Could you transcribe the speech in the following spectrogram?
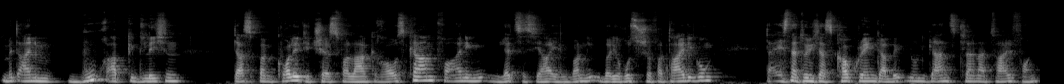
mit einem Buch abgeglichen, das beim Quality Chess Verlag rauskam, vor einigen letztes Jahr irgendwann über die russische Verteidigung. Da ist natürlich das Cochrane Gambit nur ein ganz kleiner Teil von.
